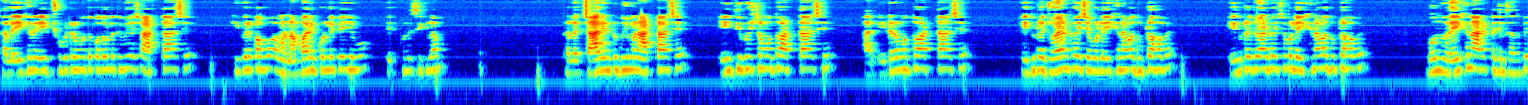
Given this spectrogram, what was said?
তাহলে এইখানে এই ছবিটার মধ্যে কতগুলো ত্রিভুজ আছে আটটা আছে। কি করে পাবো? আমরা নাম্বারিং করলে পেয়ে যাব। এক্ষুনি শিখলাম। তাহলে চার ইন্টু দুই মানে আটটা আছে। এই ত্রিভুজটার মধ্যে আটটা আছে আর এটার মধ্যেও আটটা আছে। এই দুটো জয়েন্ট হয়েছে বলে এইখানে আবার দুটো হবে। এই দুটো জয়েন্ট হয়েছে বলে এইখানে আবার দুটো হবে। বন্ধুরা, এইখানে আরেকটা জিনিস আসবে।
